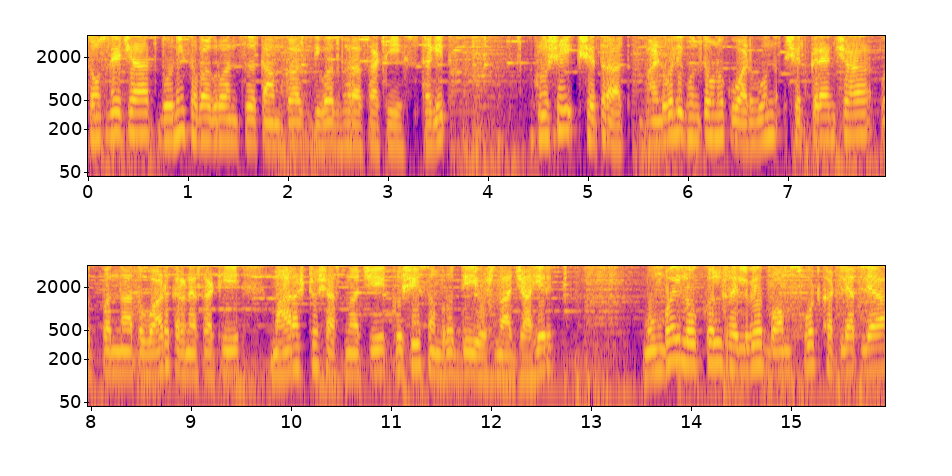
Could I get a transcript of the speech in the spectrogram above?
संसदेच्या दोन्ही सभागृहांचं कामकाज दिवसभरासाठी स्थगित. कृषी क्षेत्रात भांडवली गुंतवणूक वाढवून शेतकऱ्यांच्या उत्पन्नात वाढ करण्यासाठी महाराष्ट्र शासनाची कृषी समृद्धी योजना जाहीर. मुंबई लोकल रेल्वे बॉम्बस्फोट खटल्यातल्या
